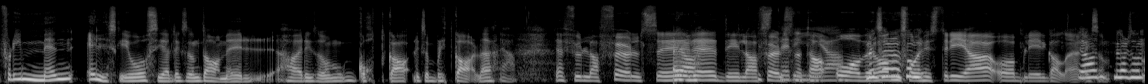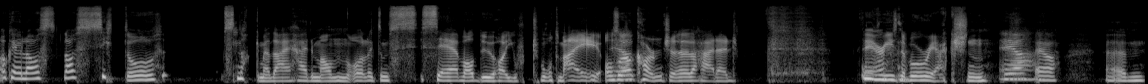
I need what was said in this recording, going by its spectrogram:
fordi menn elsker jo å si at liksom damer har liksom gått ga, liksom blitt gale. Ja. Det er full av følelser, Ja. de lar følelsene ta Hysteria. Så er overhånd, sånn- får hysteria og blir gale. Ja, Liksom. men det er sånn, ok, la oss, la oss sitte og snakke med deg, Herman, og liksom se hva du har gjort mot meg, og så Ja. kanskje det her er en reasonable reaction. Ja. Ja. Um,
